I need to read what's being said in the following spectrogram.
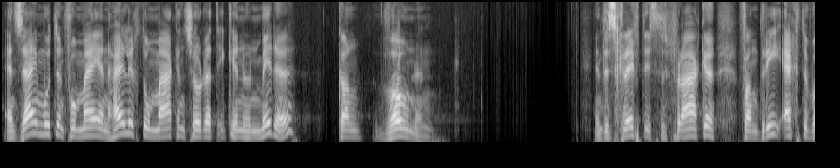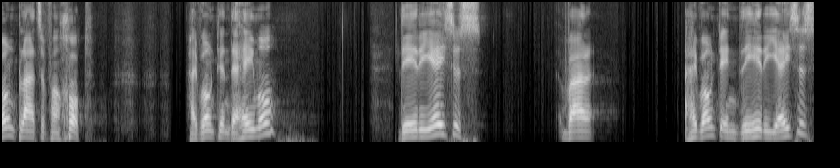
en zij moeten voor mij een heiligdom maken, zodat ik in hun midden kan wonen. In de schrift is er sprake van drie echte woonplaatsen van God. Hij woont in de hemel. De Heer Jezus, waar hij woont in de Heer Jezus,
